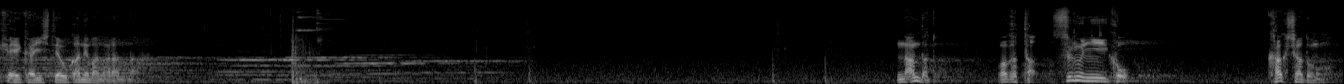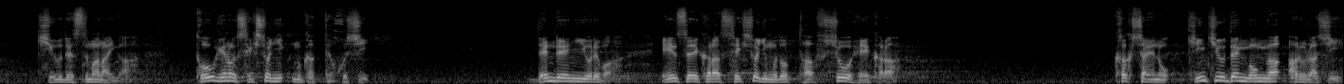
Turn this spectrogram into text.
警戒しておかねばならんな。何だと？分かった。すぐに行こう。各社殿急ですまないが峠の関所に向かってほしい。伝令によれば遠征から関所に戻った負傷兵から各社への緊急伝言があるらしい。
